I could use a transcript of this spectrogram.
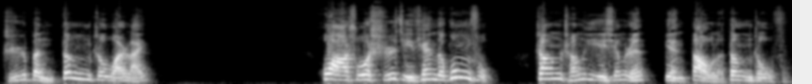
直奔登州而来。话说十几天的功夫，张成一行人便到了登州府。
